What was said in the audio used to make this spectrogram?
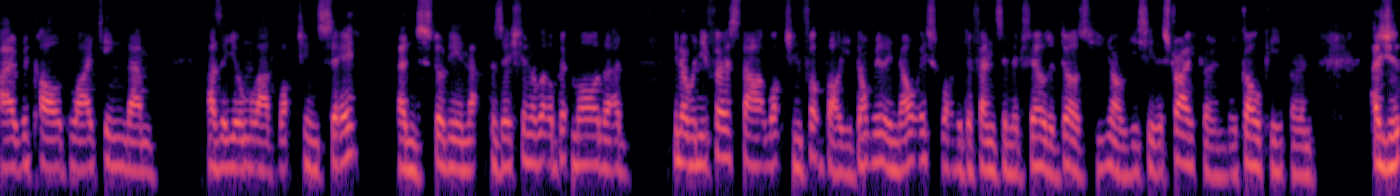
I recalled liking them as a young lad watching City and studying that position a little bit more. That I'd, you know, when you first start watching football, you don't really notice what the defensive midfielder does. You know, you see the striker and the goalkeeper, and as you,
